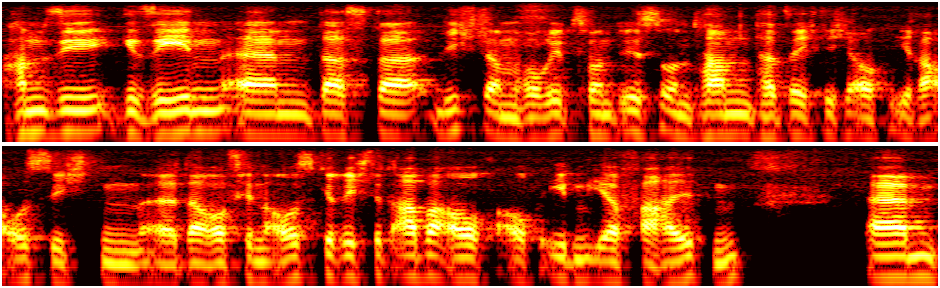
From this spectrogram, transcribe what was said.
haben Sie gesehen, ähm, dass da Licht am Horizont ist und haben tatsächlich auch Ihre Aussichten äh, daraufhin ausgerichtet, aber auch, auch eben Ihr Verhalten. Ähm,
